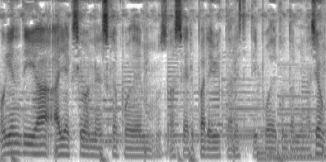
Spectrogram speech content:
Hoy en día hay acciones que podemos hacer para evitar este tipo de contaminación.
